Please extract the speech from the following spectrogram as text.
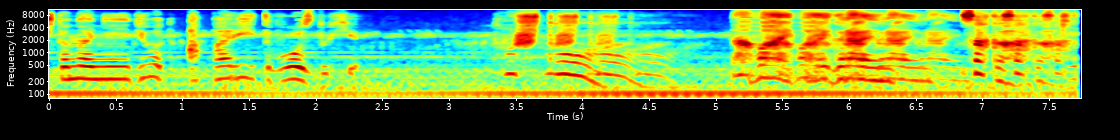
что она не идет, а парит в воздухе. Ну что, давай поиграем в загадки.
